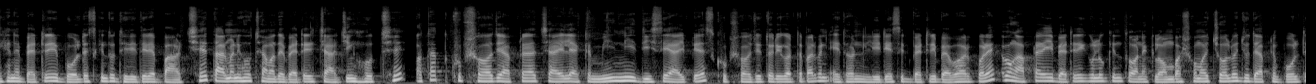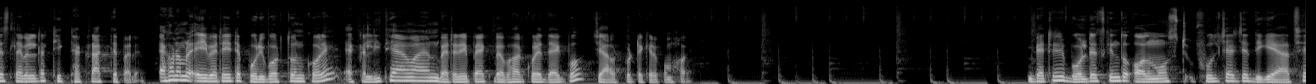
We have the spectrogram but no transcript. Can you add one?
এখানে ব্যাটারির ভোল্টেজ কিন্তু ধীরে ধীরে বাড়ছে, তার মানে হচ্ছে আমাদের ব্যাটারি চার্জিং হচ্ছে। অর্থাৎ খুব সহজে আপনারা চাইলে একটা মিনি ডিসি আইপিএস খুব সহজে তৈরি করতে পারবেন, এই ধরনের লিড ব্যাটারি ব্যবহার করে। এবং আপনার এই ব্যাটারিগুলো কিন্তু অনেক লম্বা সময় চলবে যদি আপনি ভোল্টেজ লেভেলটা ঠিকঠাক রাখতে পারেন। এখন আমরা এই ব্যাটারিটা পরিবর্তন করে একটা লিথিয়াম আয়ন ব্যাটারি প্যাক ব্যবহার করে দেখব যে আউটপুটটা কীরকম হয়। ব্যাটারির ভোল্টেজ কিন্তু অলমোস্ট ফুল চার্জের দিকে আছে,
